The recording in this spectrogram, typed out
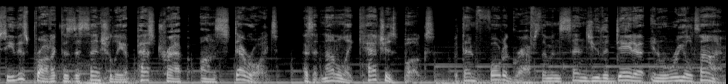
You see, this product is essentially a pest trap on steroids, as it not only catches bugs, but then photographs them and sends you the data in real time,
